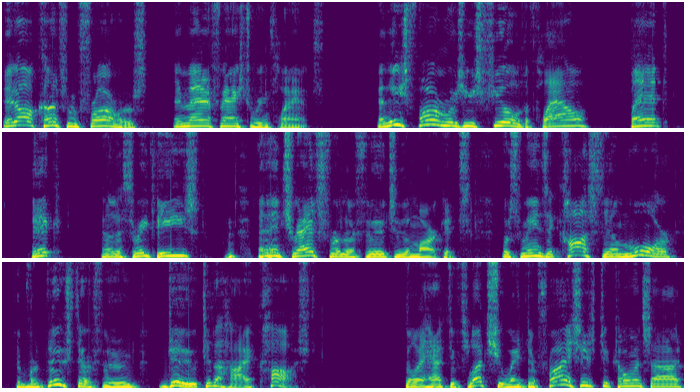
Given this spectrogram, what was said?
It all comes from farmers and manufacturing plants. And these farmers use fuel to plow, plant, pick, you know, the three P's, and then transfer their food to the markets, which means it costs them more to produce their food due to the high cost. So they have to fluctuate their prices to coincide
